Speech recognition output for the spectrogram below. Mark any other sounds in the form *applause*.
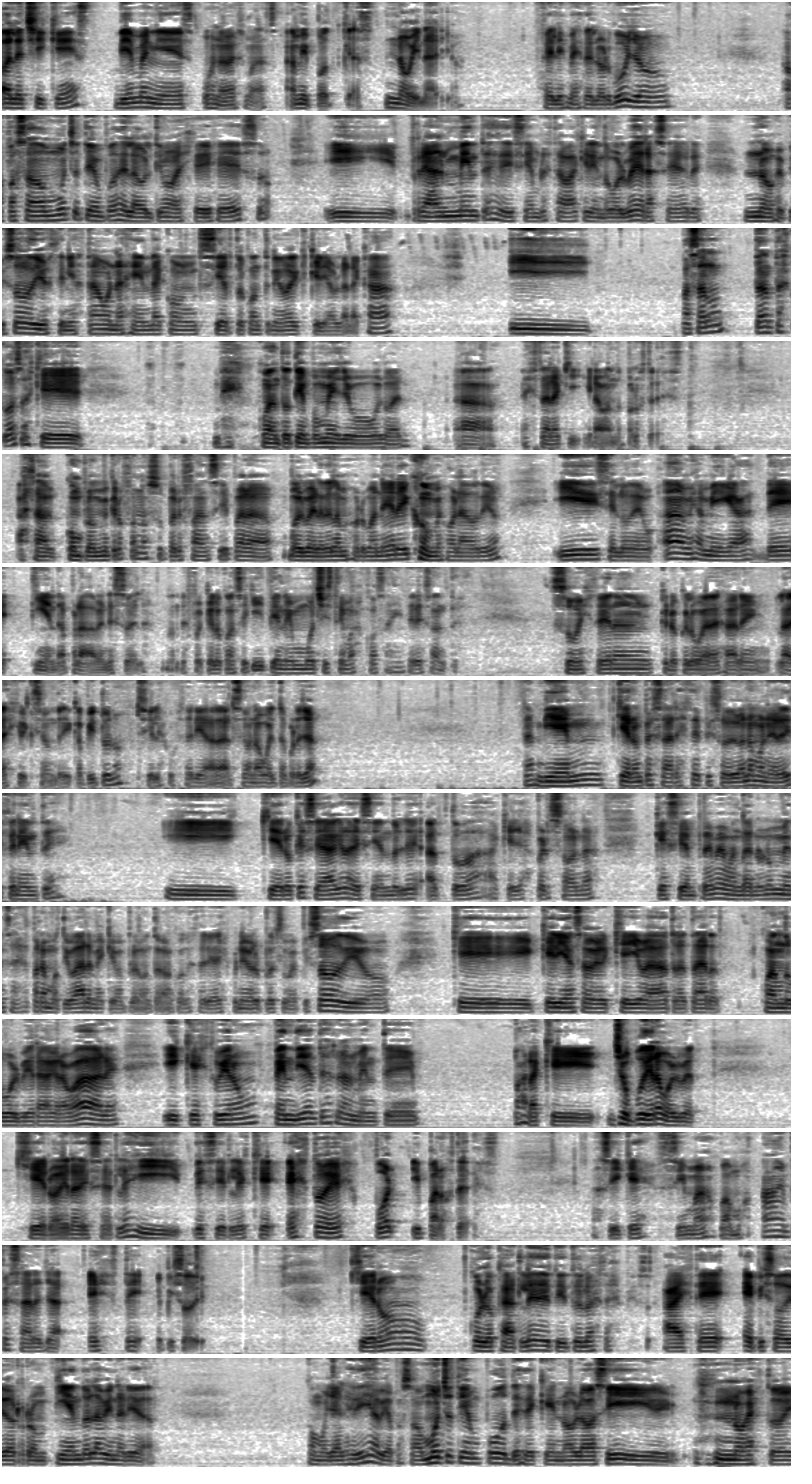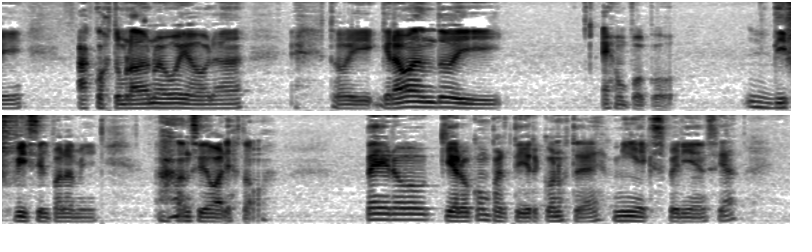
Hola chiques, bienvenidos una vez más a mi podcast no binario. Feliz mes del orgullo. Ha pasado mucho tiempo desde la última vez que dije eso y realmente desde diciembre estaba queriendo volver a hacer nuevos episodios. Tenía hasta una agenda con cierto contenido del que quería hablar acá y pasaron tantas cosas que *laughs* cuánto tiempo me llevó volver a estar aquí grabando para ustedes. Hasta compré un micrófono super fancy para volver de la mejor manera y con mejor audio. Y se lo debo a mis amigas de Tienda Prada Venezuela, donde fue que lo conseguí. Tienen muchísimas cosas interesantes. Su Instagram creo que lo voy a dejar en la descripción del capítulo, si les gustaría darse una vuelta por allá. También quiero empezar este episodio de una manera diferente y quiero que sea agradeciéndole a todas aquellas personas que siempre me mandaron un mensaje para motivarme, que me preguntaban cuándo estaría disponible el próximo episodio, que querían saber qué iba a tratar cuando volviera a grabar y que estuvieron pendientes realmente para que yo pudiera volver. Quiero agradecerles y decirles que esto es por y para ustedes. Así que, sin más, vamos a empezar ya este episodio. Quiero colocarle de título a este, este episodio Rompiendo la binariedad. Como ya les dije, había pasado mucho tiempo desde que no hablaba así y no estoy acostumbrado de nuevo y ahora estoy grabando y es un poco difícil para mí. Han sido varias tomas pero quiero compartir con ustedes mi experiencia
